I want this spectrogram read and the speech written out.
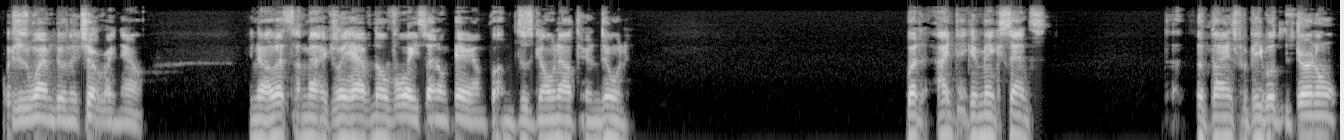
which is why I'm doing the show right now. You know, unless I'm actually have no voice, I don't care. I'm, I'm just going out there and doing it. But I think it makes sense sometimes for people to journal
